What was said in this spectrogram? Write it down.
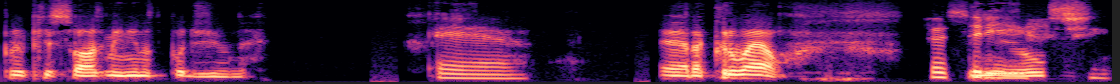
Porque só as meninas podiam, né? É. Era cruel. É triste.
